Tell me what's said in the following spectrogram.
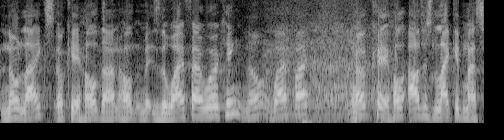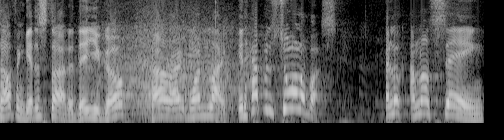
no likes, okay, hold on, hold on. Is the Wi-Fi working? No, Wi-Fi? Okay, hold, I'll just like it myself and get it started. There you go. All right, one like. It happens to all of us. And look, I'm not saying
